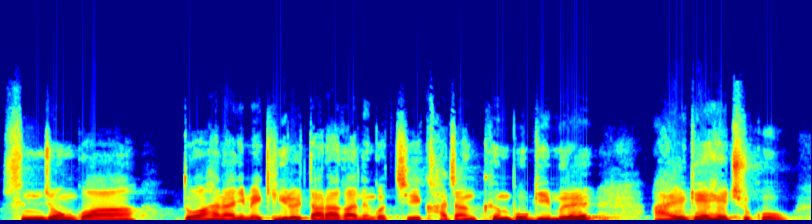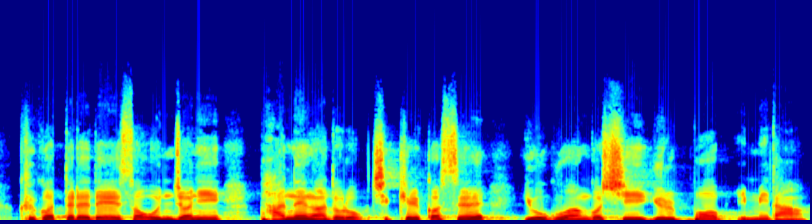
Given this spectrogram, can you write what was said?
순종과 또 하나님의 길을 따라가는 것이 가장 큰 복임을 알게 해주고 그것들에 대해서 온전히 반응하도록 지킬 것을 요구한 것이 율법입니다.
